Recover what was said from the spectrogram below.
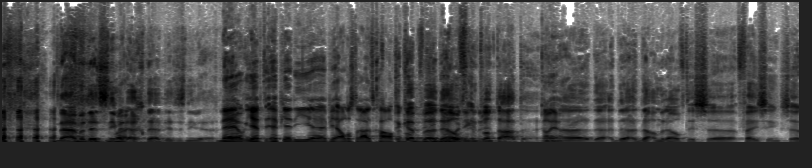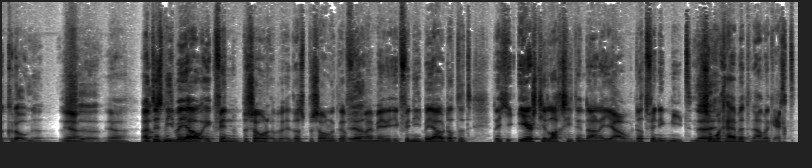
nee, maar dit is niet Maar- meer echt, hè? Dit is niet meer echt. Nee, ook, je hebt, heb, jij die, eh, heb jij alles eruit gehaald? en Ik heb eh, de helft erin? implantaten en Oh, ja. eh, de, de, de andere helft is eh facings, kronen. Dus, ja, ja. Maar het is niet bij jou, ik vind persoonlijk, dat is persoonlijk dat voor Ja. mijn mening. Ik vind niet bij jou dat, het, dat je eerst je lach ziet en daarna jou. Dat vind ik niet. Nee. Sommigen hebben het namelijk echt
